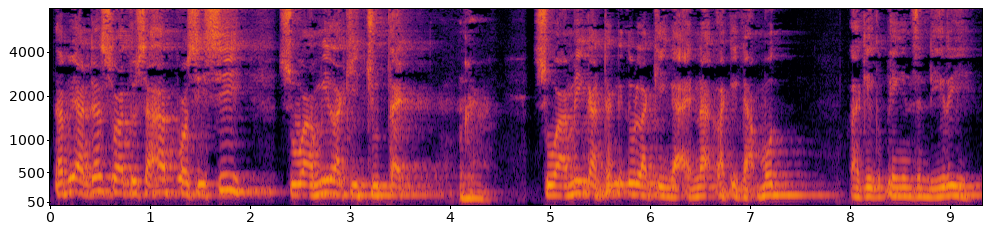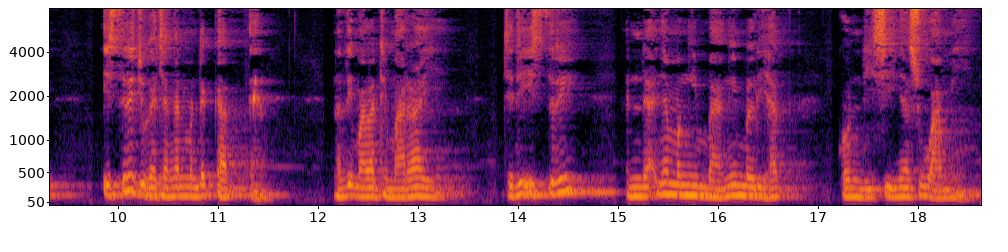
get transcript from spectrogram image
Tapi ada suatu saat posisi suami lagi jutek. Suami kadang itu lagi nggak enak, lagi nggak mood, lagi kepingin sendiri. Istri juga jangan mendekat, nanti malah dimarahi. Jadi istri hendaknya mengimbangi melihat kondisinya suami.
